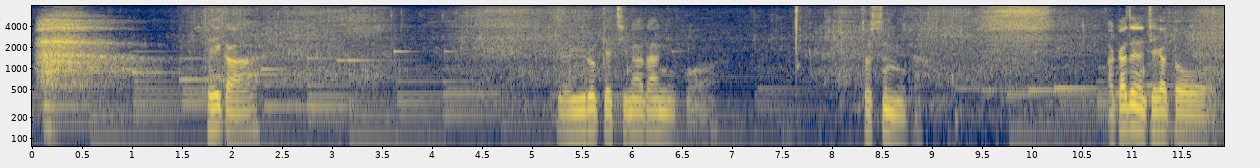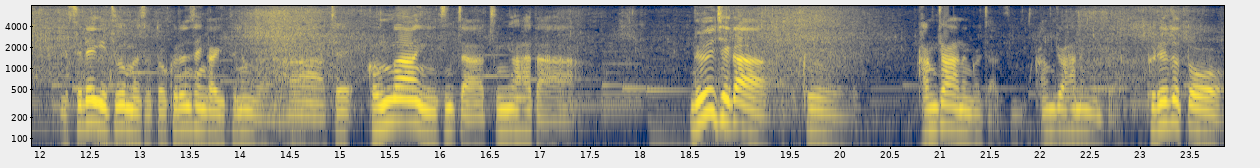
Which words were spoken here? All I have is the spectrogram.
하... 배가 여유롭게 지나다니고 좋습니다. 아까 전에 제가 또 쓰레기 주우면서 또 그런 생각이 드는 거예요. 아, 제 건강이 진짜 중요하다. 늘 제가 그 강조하는 거지? 강조하는 건데 그래도 또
